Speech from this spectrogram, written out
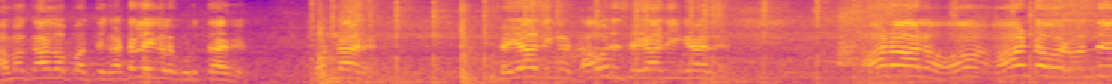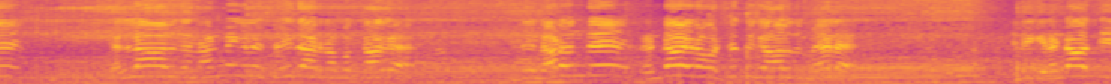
நமக்காக பத்து கட்டளைகளை கொடுத்தாரு. சொன்னாரு. செய்யாதீங்க தவறு செய்யாதீங்கன்னு. ஆனாலும் ஆண்டவர் வந்து எல்லா வித நன்மைகளையும் செய்தார் நமக்காக. இது நடந்து ரெண்டாயிரம் வருஷத்துக்கு ஆகுது மேலே. இன்னைக்கு ரெண்டாயிரத்தி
